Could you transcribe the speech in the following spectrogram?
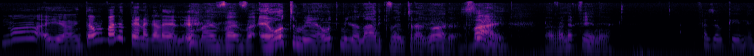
Não, aí, ó. Então vale a pena, galera. Mas vai, vai- é, outro, é outro milionário que vai entrar agora? Vai. Mas vale a pena. Fazer o quê, né?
